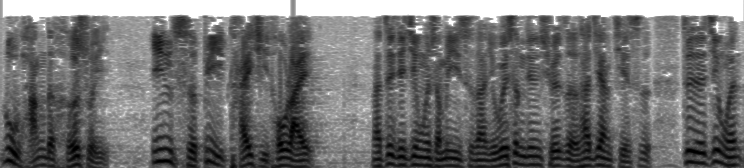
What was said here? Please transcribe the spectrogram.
路旁的河水，因此必抬起头来。那这节经文什么意思呢？有位圣经学者他这样解释：这节经文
